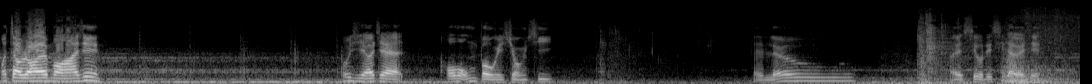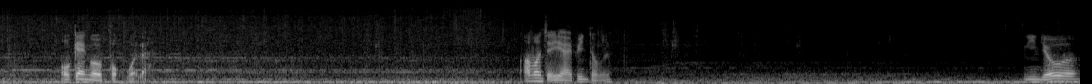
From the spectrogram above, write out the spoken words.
我就落去望下先，好似有一隻好恐怖嘅喪屍。Hello，我哋燒啲屍體佢先，我驚佢會復活啊！啱啱隻嘢喺邊度咧？見咗啊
